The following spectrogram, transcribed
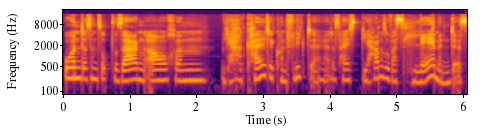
und das sind sozusagen auch ähm, ja, kalte Konflikte. Ja, das heißt, die haben so was Lähmendes.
